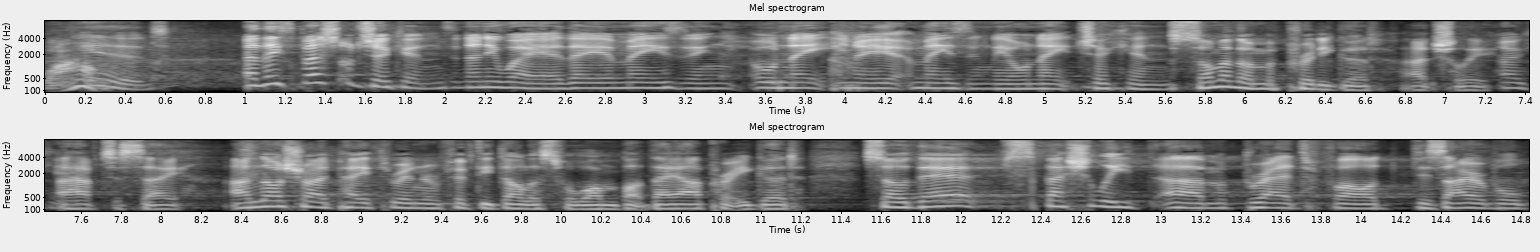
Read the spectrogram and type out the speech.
Wow. Weird. Are they special chickens in any way? Are they amazing, ornate, you know, amazingly ornate chickens? Some of them are pretty good, actually, Okay. I have to say. I'm not sure I'd pay $350 for one, but they are pretty good. So they're specially um, bred for desirable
